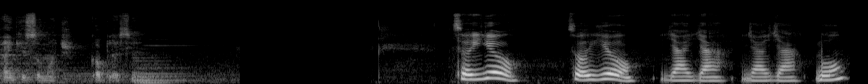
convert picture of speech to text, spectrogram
Thank you so much. God bless you. To you, to you. yeah, yeah, yeah, yeah. Boom.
